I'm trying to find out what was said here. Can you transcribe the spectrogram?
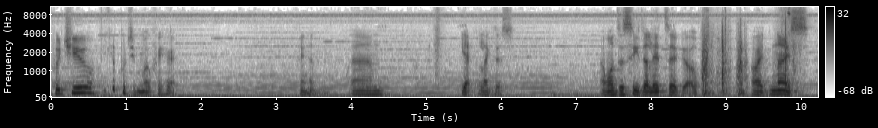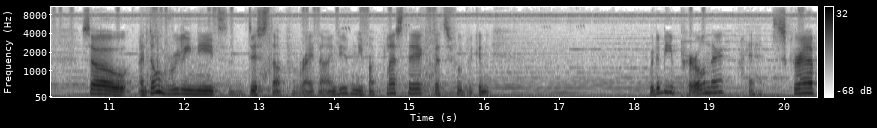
put you. You can put him over here. Hang on. Um, yeah, like this. I want to see the lid uh, go open. Alright, nice. So, I don't really need this stuff right now. I do need my plastic. That's food we can... Would there be a pearl in there? Scrap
